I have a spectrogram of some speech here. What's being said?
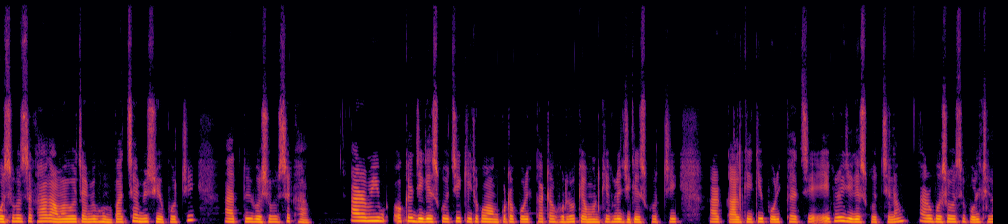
বসে বসে খাক, আমার বলছে, আমি ঘুম পাচ্ছি, আমি শুয়ে পড়ছি, আর তুই বসে বসে খা। আর আমি ওকে জিজ্ঞেস করছি, কীরকম অঙ্কটা পরীক্ষাটা হলো? কেমন কি এগুলো জিজ্ঞেস করছি? আর কালকে কি পরীক্ষা আছে? এগুলোই জিজ্ঞেস করছিলাম, আর বসে বসে বলছিল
